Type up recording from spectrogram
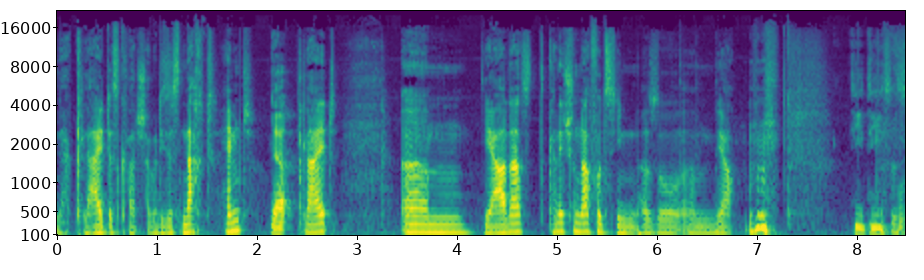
ja, Kleid ist Quatsch, aber dieses Nachthemd, ja. Kleid, ähm, ja, das kann ich schon nachvollziehen. Also, ähm, ja. Die, die, wo,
